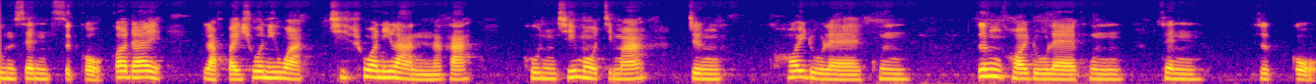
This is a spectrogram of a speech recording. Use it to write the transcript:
คุณเซนสึโกะก็ได้หลับไปชั่วนิวัชั่วนิรันดร์นะคะ คุณชิโมจิมะจึงค่อยดูแลคุณ ซึ่งคอยดูแลคุณเซนสึโกะ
